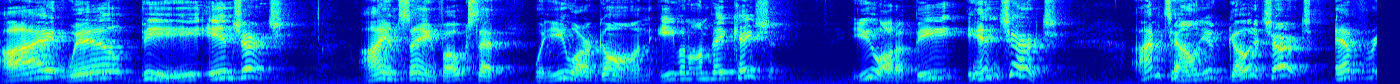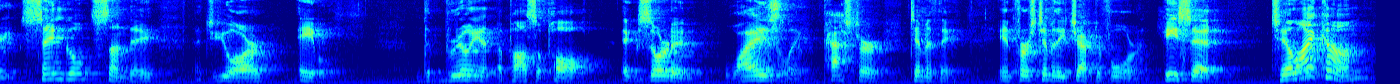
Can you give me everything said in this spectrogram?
I will be in church. I am saying, folks, that when you are gone, even on vacation, you ought to be in church. I'm telling you, go to church every single Sunday that you are able the brilliant Apostle Paul exhorted wisely Pastor Timothy in 1 Timothy chapter 4. He said, Till I come,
